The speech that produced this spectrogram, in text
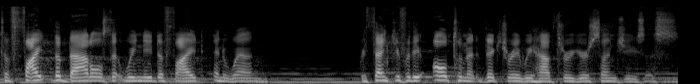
to fight the battles that we need to fight and win. We thank you for the ultimate victory we have through your son, Jesus.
